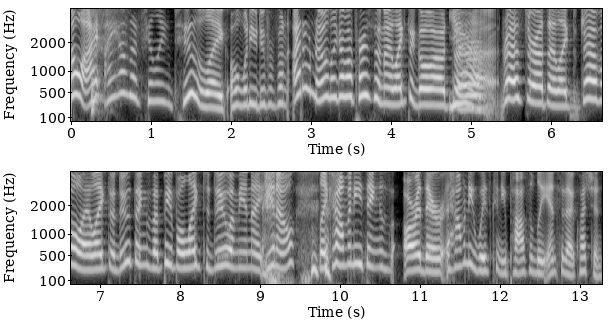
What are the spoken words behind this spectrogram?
I, I have that feeling too. Like, oh, what do you do for fun? I don't know. Like, I'm a person. I like to go out to Yeah. restaurants. I like to travel. I like to do things that people like to do. I mean, I, you know, like how many things are there? How many ways can you possibly answer that question?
